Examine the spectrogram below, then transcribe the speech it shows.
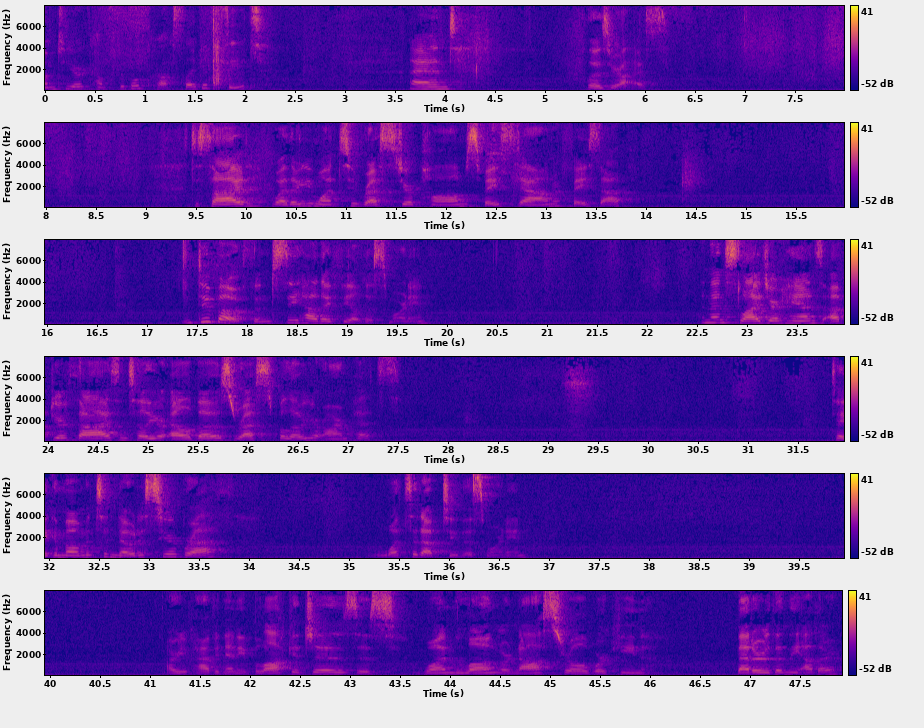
come to your comfortable cross legged seat and close your eyes. Decide whether you want to rest your palms face down or face up. Do both and see how they feel this morning. And then slide your hands up your thighs until your elbows rest below your armpits. Take a moment to notice your breath. What's it up to this morning? Are you having any blockages? Is one lung or nostril working better than the other?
